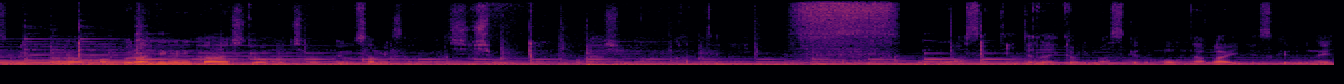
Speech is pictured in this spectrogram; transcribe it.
それから、まあ、ブランディングに関してはもちろん宇佐美さんが師匠と。いておりますけども長いですけどね。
